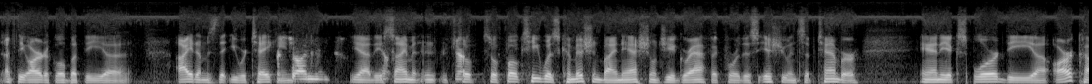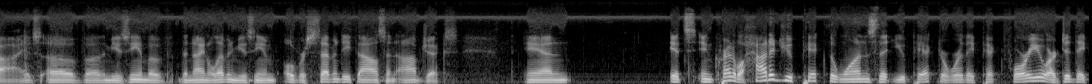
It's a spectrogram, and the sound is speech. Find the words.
not the article, but the uh, items that you were taking. Assignment. Yeah, the Yep. assignment. And So, so, folks, he was commissioned by National Geographic for this issue in September, and he explored the uh, archives of uh, the museum of the 9/11 Museum, over 70,000 objects, and it's incredible. How did you pick the ones that you picked, or were they picked for you, or did they?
